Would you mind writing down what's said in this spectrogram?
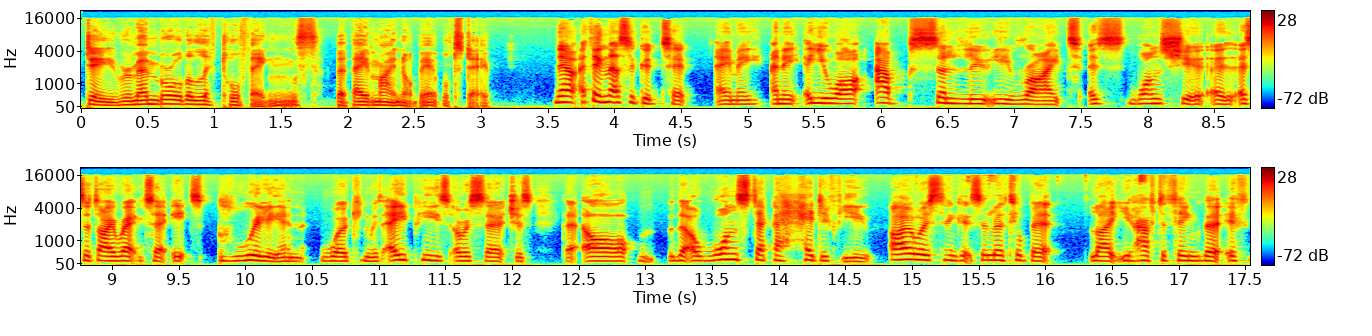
do. Remember all the little things that they might not be able to do. Now, I think that's a good tip, Amy, and it, you are absolutely right. As once you, as a director, it's brilliant working with APs or researchers that are that are one step ahead of you. I always think it's a little bit like you have to think that if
